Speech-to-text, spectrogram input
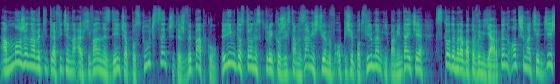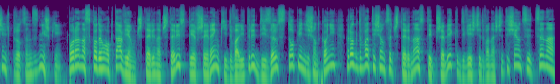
a może nawet i traficie na archiwalne zdjęcia po stłuczce, czy też wypadku. Link do strony, z której korzystam zamieściłem w opisie pod filmem i pamiętajcie, z kodem rabatowym JARPEN otrzymacie 10% zniżki. Pora na Skodę Octavię. 4x4 z pierwszej ręki. 2 litry diesel 150 koni, rok 2014, przebieg 212 tysięcy, cena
